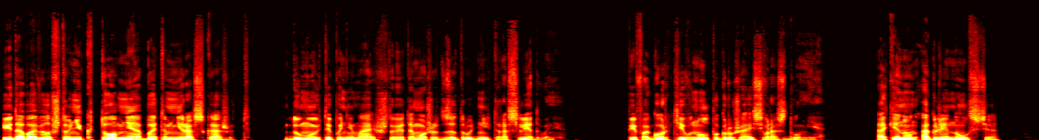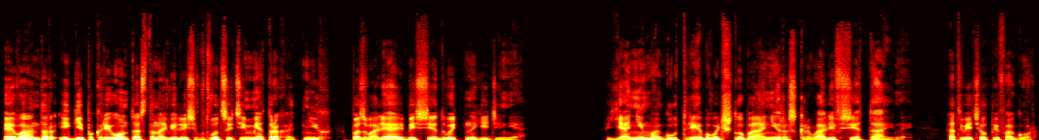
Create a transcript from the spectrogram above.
И добавил, что никто мне об этом не расскажет. Думаю, ты понимаешь, что это может затруднить расследование. Пифагор кивнул, погружаясь в раздумье. Акинон оглянулся. Эвандер и Гиппокрионт остановились в 20 метрах от них, позволяя беседовать наедине. «Я не могу требовать, чтобы они раскрывали все тайны», — ответил Пифагор.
